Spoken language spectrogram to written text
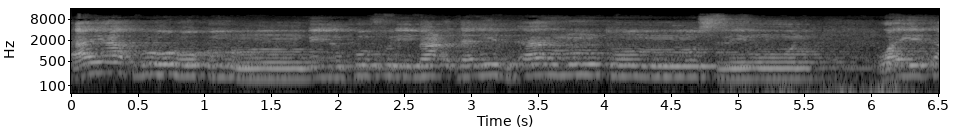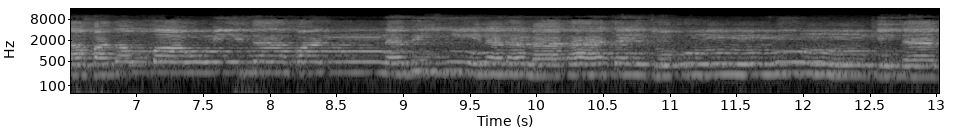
أيأمركم بالكفر بعد إذ أنتم مسلمون؟ وإذ أخذ الله ميثاق النبيين لما آتيتكم من كتاب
